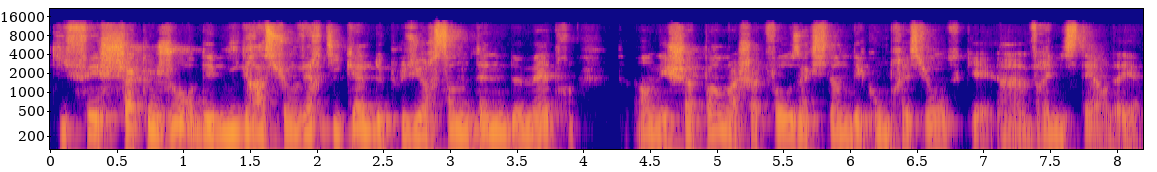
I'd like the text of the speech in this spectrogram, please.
qui fait chaque jour des migrations verticales de plusieurs centaines de mètres en échappant à chaque fois aux accidents de décompression, ce qui est un vrai mystère d'ailleurs.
